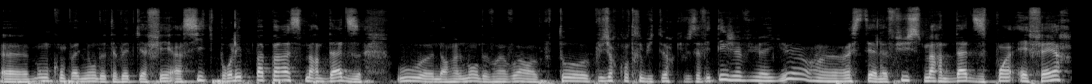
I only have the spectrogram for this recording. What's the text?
mon compagnon de Tablette Café, un site pour les papas Smart Dads où euh, normalement on devrait avoir euh, plutôt plusieurs contributeurs que vous avez déjà vus ailleurs. Euh, restez à l'affût, smartdads.fr.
